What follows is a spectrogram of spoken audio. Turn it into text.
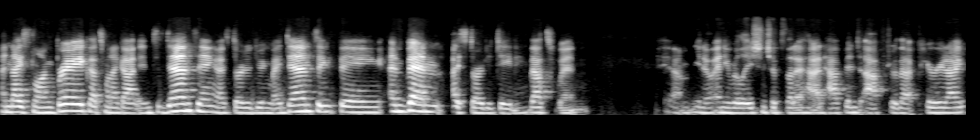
a nice long break. That's when I got into dancing. I started doing my dancing thing. And then I started dating. That's when, um, you know, any relationships that I had happened after that period. I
